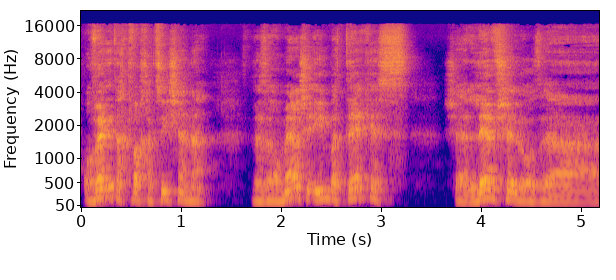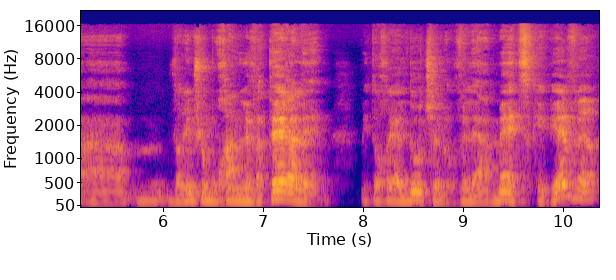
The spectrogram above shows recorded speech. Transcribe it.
עובד איתך כבר חצי שנה. וזה אומר שאם בטקס, שהלב שלו זה הדברים שהוא מוכן לוותר עליהם מתוך הילדות שלו ולאמץ כגבר,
